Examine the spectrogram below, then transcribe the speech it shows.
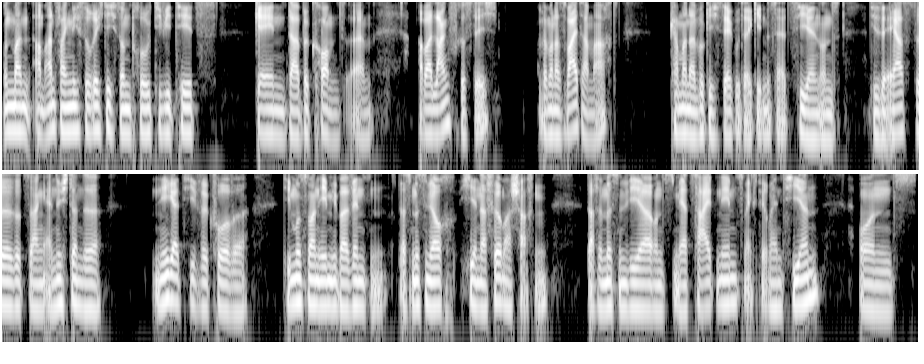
und man am Anfang nicht so richtig so einen Produktivitätsgain da bekommt. Ähm, aber langfristig, wenn man das weitermacht, kann man da wirklich sehr gute Ergebnisse erzielen und diese erste sozusagen ernüchternde negative Kurve, die muss man eben überwinden. Das müssen wir auch hier in der Firma schaffen. Dafür müssen wir uns mehr Zeit nehmen zum Experimentieren und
